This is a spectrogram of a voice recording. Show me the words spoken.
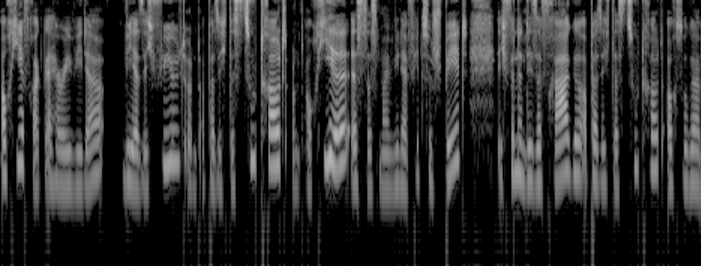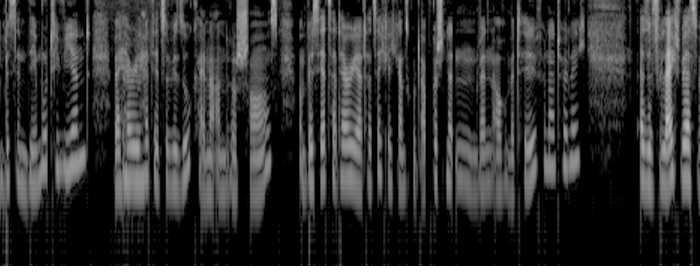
Auch hier fragt er Harry wieder, wie er sich fühlt und ob er sich das zutraut. Und auch hier ist es mal wieder viel zu spät. Ich finde diese Frage, ob er sich das zutraut, auch sogar ein bisschen demotivierend, weil mhm. Harry hat jetzt sowieso keine andere Chance. Und bis jetzt hat Harry ja tatsächlich ganz gut abgeschnitten, wenn auch mit Hilfe natürlich also vielleicht wäre es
